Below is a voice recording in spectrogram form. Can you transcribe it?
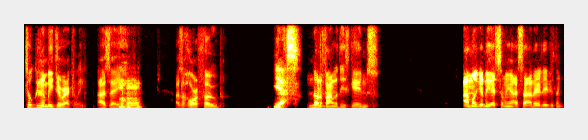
talking to me directly as a Mhm. as a horrorphobe, Yes. not a fan of these games. Am I going to get something out of Saturday? Do you think?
